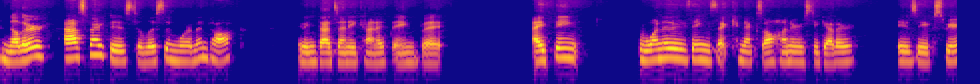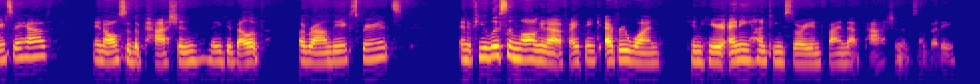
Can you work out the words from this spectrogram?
Another aspect is to listen more than talk. I think that's any kind of thing, but I think one of the things that connects all hunters together is the experience they have and also the passion they develop around the experience. And if you listen long enough, I think everyone can hear any hunting story and find that passion of somebody.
